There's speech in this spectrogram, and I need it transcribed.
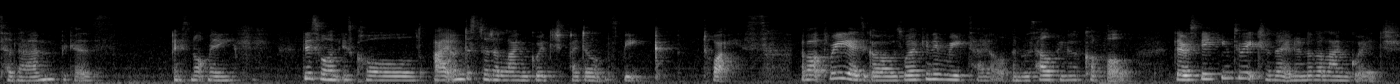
to them because it's not me. This one is called I Understood a Language I Don't Speak Twice. About three years ago I was working in retail and was helping a couple. They were speaking to each other in another language.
